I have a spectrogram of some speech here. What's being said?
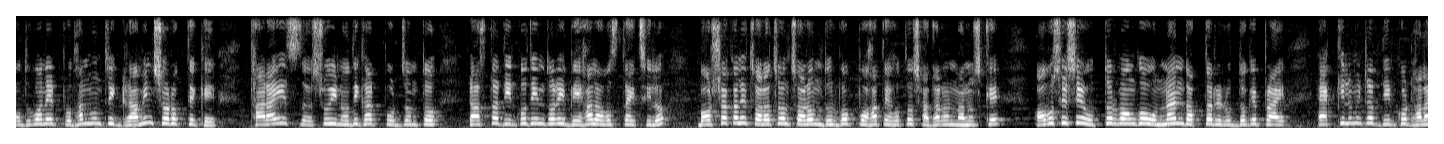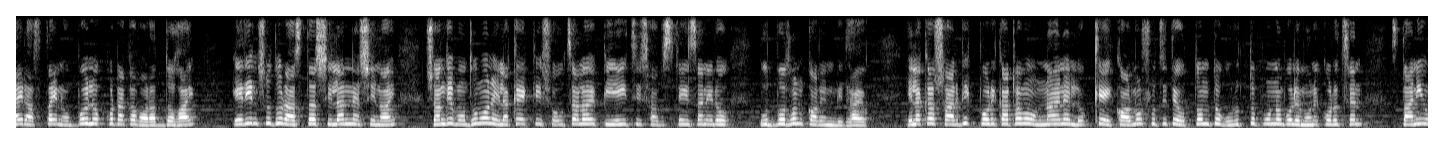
মধুবনের প্রধানমন্ত্রী গ্রামীণ সড়ক থেকে থারাইস সুই নদীঘাট পর্যন্ত রাস্তা দীর্ঘদিন ধরেই বেহাল অবস্থায় ছিল। বর্ষাকালে চলাচল চরম দুর্ভোগ পোহাতে হতো সাধারণ মানুষকে। অবশেষে উত্তরবঙ্গ উন্নয়ন দপ্তরের উদ্যোগে প্রায় এক কিলোমিটার দীর্ঘ ঢালাই রাস্তায় নব্বই লক্ষ টাকা বরাদ্দ হয়। এদিন শুধু রাস্তার শিলান্যাসই নয়, সঙ্গে মধুবন এলাকায় একটি শৌচালয় পিএইচি সাবস্টেশনেরও উদ্বোধন করেন বিধায়ক। এলাকার সার্বিক পরিকাঠামো উন্নয়নের লক্ষ্যে কর্মসূচিতে অত্যন্ত গুরুত্বপূর্ণ বলে মনে করেছেন স্থানীয়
